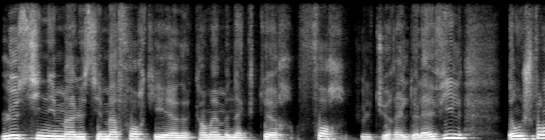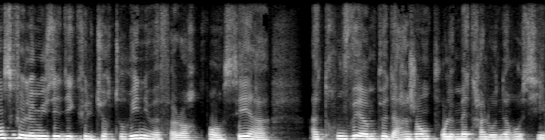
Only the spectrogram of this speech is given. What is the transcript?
le cinéma, le sémaphore qui est quand même un acteur fort culturel de la ville. Donc je pense que le musée des cultures taurines, il va falloir penser à, trouver un peu d'argent pour le mettre à l'honneur aussi.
